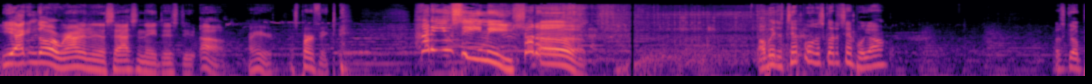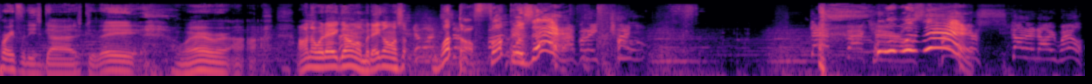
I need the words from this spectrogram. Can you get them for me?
Yeah, I can go around and then assassinate this dude. Oh, right here. That's perfect. How do you see me? Shut up. Oh, wait, the temple? Let's go to temple, y'all. Let's go pray for these guys, because they, wherever, I, I don't know where they going, but they going, so, what the fuck was that? Happily cut. Get back What was that? crack Your skull and I will.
